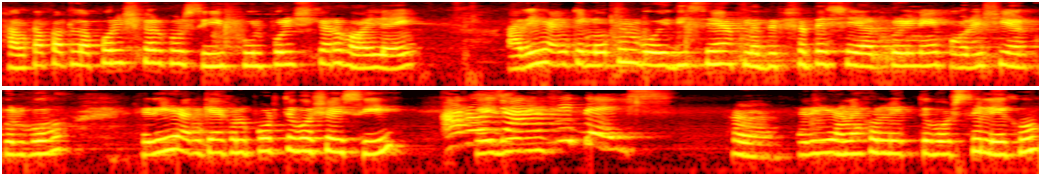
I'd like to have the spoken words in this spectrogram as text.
হালকা পাতলা পরিষ্কার করছি, ফুল পরিষ্কার হয় নাই। আর রিহানকে নতুন বই দিছে আপনাদের সাথে শেয়ার করি নাই পরে শেয়ার করব। রিহানকে এখন পড়তে বসাইছি। এই যে হ্যাঁ রিহান এখন লিখতে বসছে লেখুক।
